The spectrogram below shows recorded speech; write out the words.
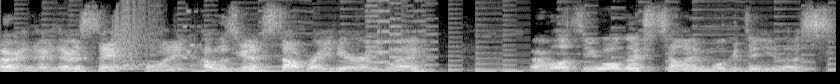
Alright, there, there's a safe point. I was gonna stop right here anyway. Alright, well, I'll see you all next time. We'll continue this.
